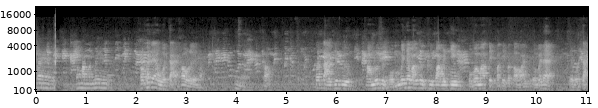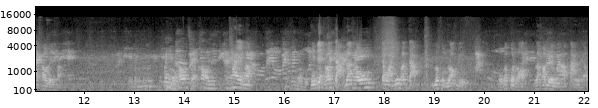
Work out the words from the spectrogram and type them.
ไม่ไม่น้ำมันมันไม่เขาไม่ได้เอาหัวจ่ายเข้าเลยครับ ครับถ้าตามจริงคือความรู้สึกผมไม่ใช่ความรู้สึกคือความเป็นจริง ผมว่ามาติดปฏิปต่อกันผมไม่ได้เสียหัวจ่ายเข้าเลยครับ ไม่เห็นเขาเสียบเข้าเลยใช่ครับเห็นแต่เขาจับแล้วเขาจังหวะที่เขาจับรถผมล็อกอยู่ ผมก็กดล็อกแล้วเขาเดินมารับตังค์แล้ว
